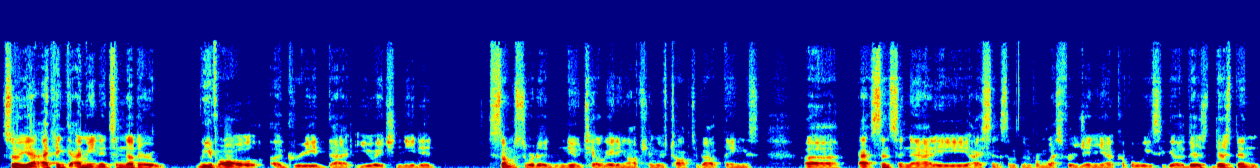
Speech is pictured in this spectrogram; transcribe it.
So yeah i think i mean it's another we've all agreed that uh needed some sort of new tailgating option. We've talked about things uh at cincinnati. I sent something from west virginia a couple weeks ago. There's there's been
